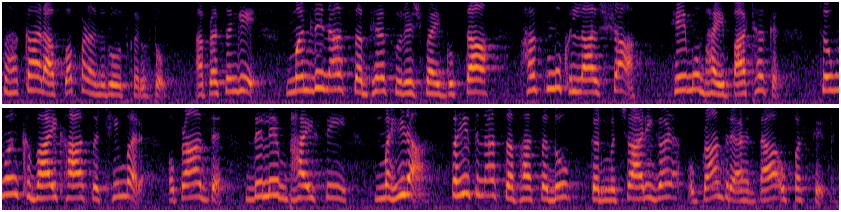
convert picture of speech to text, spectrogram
સહકાર આપવા પણ અનુરોધ કર્યો હતો. આ પ્રસંગે મંડળીના સભ્ય સુરેશભાઈ ગુપ્તા, હસમુખલાલ શાહ, હેમુભાઈ પાઠક સૌવંખભાઈ ખાસ ઠીમર, ઉપરાંત દિલીપભાઈ સિંહ મહિડા સહિતના સભાસદો, કર્મચારીગણ ઉપરાંત રહેતા ઉપસ્થિત.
